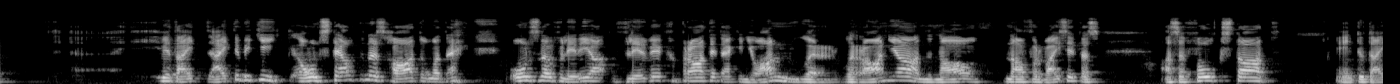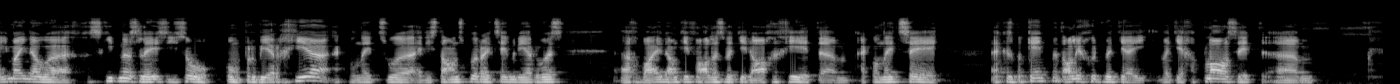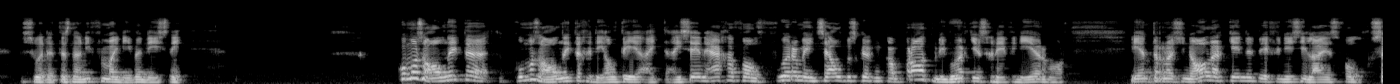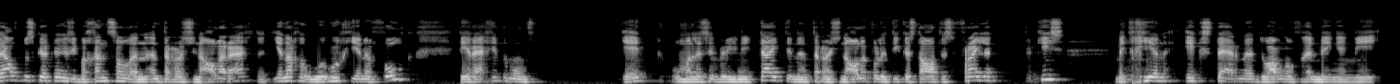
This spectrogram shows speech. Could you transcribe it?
jy weet hy hy het 'n bietjie ontsteltenis gehad omdat hy, ons nou verlede jaar verlede week gepraat het ek en Johan oor oor Rania en na na verwys het as as 'n volksstaat en toe hy my nou 'n geskiedenisles hierso kom probeer gee ek wil net so uit die staanspoor uit sê meneer Roos ag baie dankie vir alles wat jy daar gegee het um, ek wil net sê ek is bekend met al die goed wat jy wat jy geplaas het. Ehm um, so dit is nou nie vir my nuwe nuus nie. Kom ons haal net 'n kom ons haal net 'n gedeelte uit. Hy sê in elk geval voor 'n mens selfbeskikking kan praat, moet die woordjies gedefinieer word. Die internasionaal erkende definisie lui as volg: Selfbeskikking is die beginsel in internasionale reg dat enige homogene volk die reg het om hom het om hulle soewereiniteit en internasionale politieke status vrylik te kies met geen eksterne dwang of inmenging nie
